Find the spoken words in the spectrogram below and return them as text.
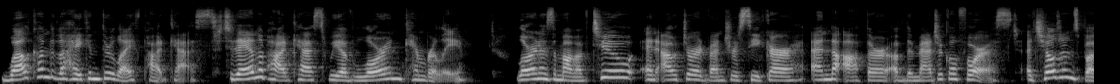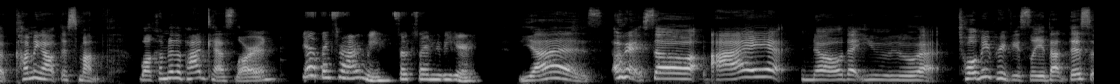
Welcome to the Hiking Thru Life podcast. Today on the podcast, we have Lauren Kimberly. Lauren is a mom of two, an outdoor adventure seeker, and the author of The Magical Forest, a children's book coming out this month. Welcome to the podcast, Lauren. Yeah, thanks for having me. So excited to be here. Yes. Okay, so I know that you told me previously that this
